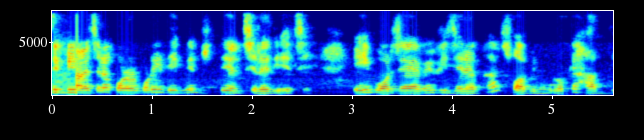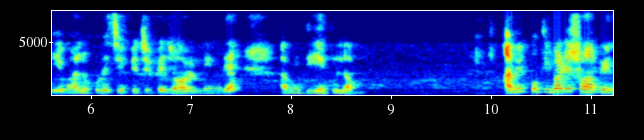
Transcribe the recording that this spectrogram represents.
সেকেন্ড নাড়াচাড়া করার পরেই দেখবে তেল ছেড়ে দিয়েছে। এই পর্যায়ে আমি ভিজে রাখা সয়াবিনগুলোকে হাত দিয়ে ভালো করে চেপে চেপে জল নিংড়ে আমি দিয়ে দিলাম। আমি প্রতিবারে সয়াবিন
